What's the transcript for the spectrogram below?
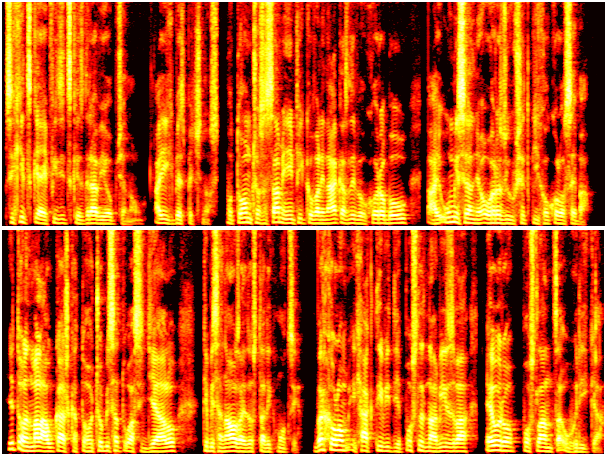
psychické aj fyzické zdravie občanov a ich bezpečnosť. Po tom, čo sa sami infikovali nákazlivou chorobou, aj úmyselne ohrozujú všetkých okolo seba. Je to len malá ukážka toho, čo by sa tu asi dialo, keby sa naozaj dostali k moci. Vrcholom ich aktivít je posledná výzva europoslanca Uhríka.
